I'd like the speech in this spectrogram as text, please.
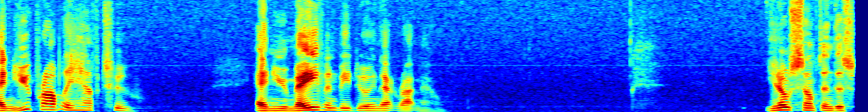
And you probably have too. And you may even be doing that right now. You know something this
